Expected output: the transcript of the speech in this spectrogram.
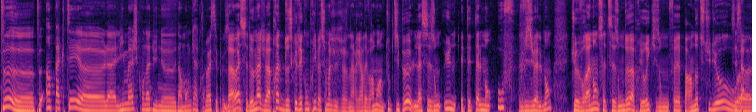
peut, euh, peut impacter euh, l'image qu'on a d'une- d'un manga. Quoi. ouais c'est possible Bah ouais, c'est dommage. Après, de ce que j'ai compris, parce que moi j'en ai regardé vraiment un tout petit peu, la saison 1 était tellement ouf visuellement que vraiment cette saison 2, a priori, qu'ils ont fait par un autre studio. Ou, C'est ça. euh,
